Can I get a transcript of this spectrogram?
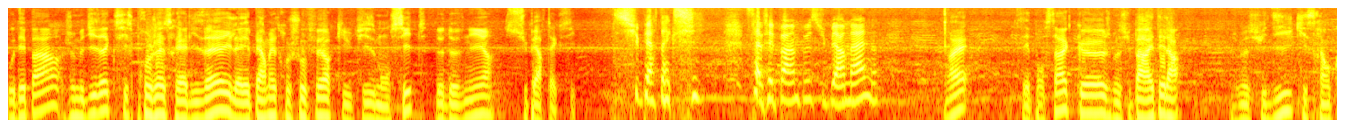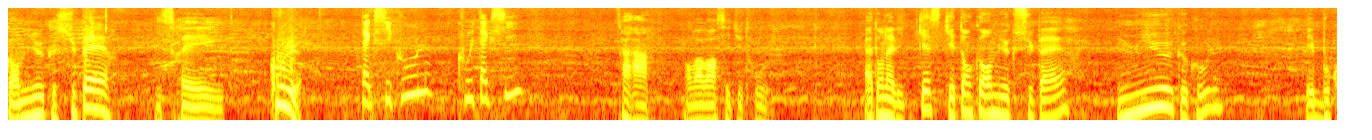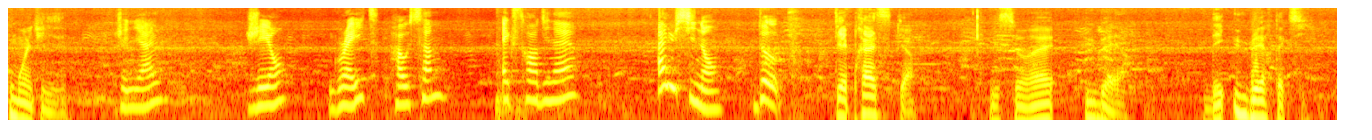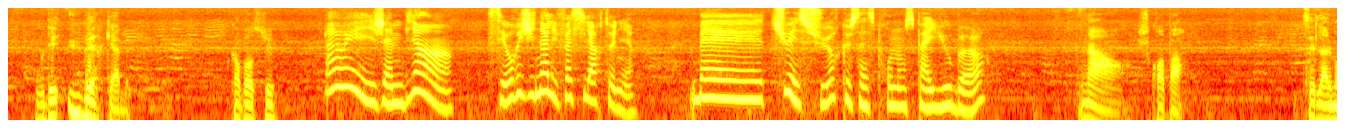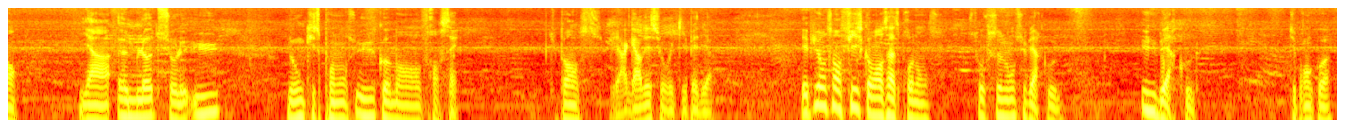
Au départ, je me disais que si ce projet se réalisait, il allait permettre aux chauffeurs qui utilisent mon site de devenir super taxi. Super taxi. Ça fait pas un peu Superman Ouais, c'est pour ça que je me suis pas arrêté là. Je me suis dit qu'il serait encore mieux que super. Il serait cool. Taxi cool Cool taxi. Ah ah, on va voir si tu trouves. À ton avis, qu'est-ce qui est encore mieux que super, mieux que cool et beaucoup moins utilisé? Génial. Géant. Great. Awesome. Extraordinaire. Hallucinant. Dope. T'y es presque. Il serait Uber. Des Uber taxis. Ou des Uber cab. Qu'en penses-tu? Ah oui, j'aime bien. C'est original et facile à retenir. Mais tu es sûr que ça se prononce pas Uber? Non, je crois pas. C'est de l'allemand. Il y a un umlaut sur le U, donc il se prononce U comme en français. Tu penses? J'ai regardé sur Wikipédia. Et puis on s'en fiche comment ça se prononce. Je trouve ce nom super cool. Uber cool. Tu prends quoi?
